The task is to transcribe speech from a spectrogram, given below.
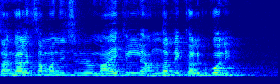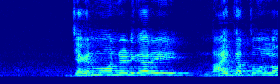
సంఘాలకు సంబంధించిన నాయకుల్ని అందరినీ కలుపుకొని జగన్మోహన్ రెడ్డి గారి నాయకత్వంలో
